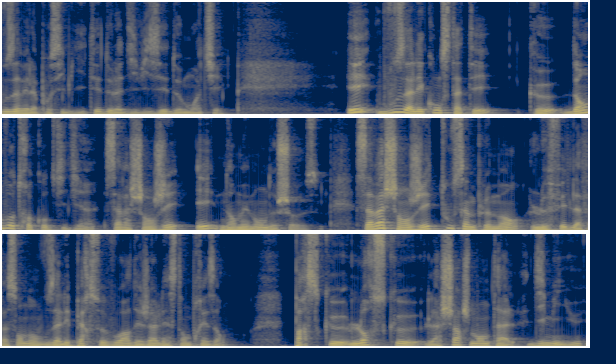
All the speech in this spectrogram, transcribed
vous avez la possibilité de la diviser de moitié. Et vous allez constater que dans votre quotidien, ça va changer énormément de choses. Ça va changer tout simplement le fait de la façon dont vous allez percevoir déjà l'instant présent. Parce que lorsque la charge mentale diminue,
